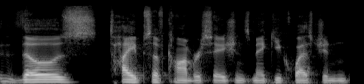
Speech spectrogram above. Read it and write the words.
those types of conversations make you question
